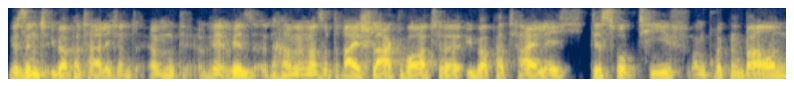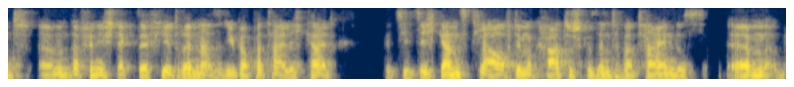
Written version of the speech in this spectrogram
Wir sind überparteilich und, und wir, wir haben immer so drei Schlagworte, überparteilich, disruptiv und brückenbauend. Ähm, da finde ich, steckt sehr viel drin. Also die Überparteilichkeit bezieht sich ganz klar auf demokratisch gesinnte Parteien. Das ähm,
